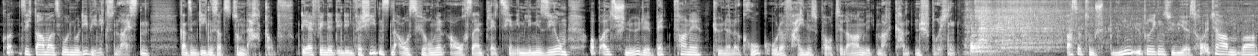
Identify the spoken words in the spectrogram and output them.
konnten sich damals wohl nur die wenigsten leisten. Ganz im Gegensatz zum Nachttopf. Der findet in den verschiedensten Ausführungen auch sein Plätzchen im Limuseum, ob als schnöde Bettpfanne, tönerner Krug oder feines Porzellan mit markanten Sprüchen. Wasser zum Spülen übrigens, wie wir es heute haben, war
